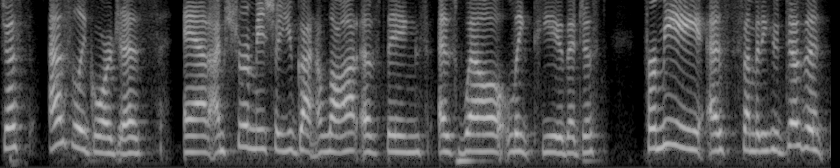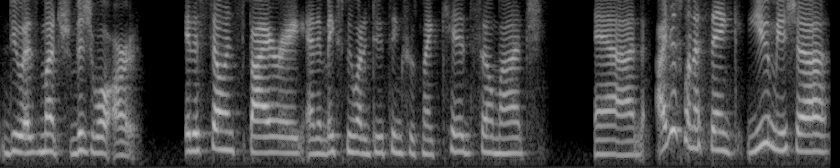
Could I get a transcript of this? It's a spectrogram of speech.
Just absolutely gorgeous. And I'm sure, Misha, you've gotten a lot of things as well linked to you that just, for me, as somebody who doesn't do as much visual art, it is so inspiring and it makes me want to do things with my kids so much. And I just want to thank you, Misha,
